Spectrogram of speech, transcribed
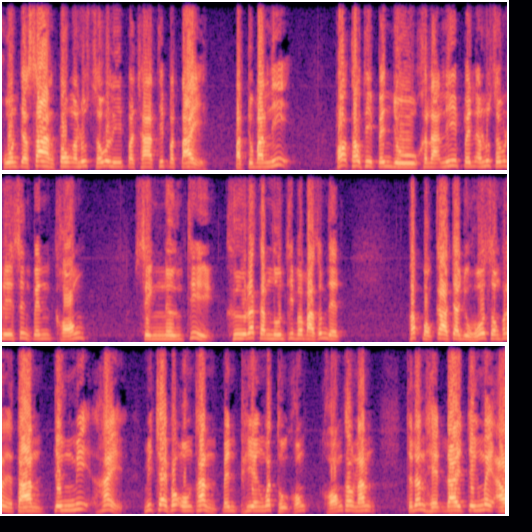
ควรจะสร้างตรงอนุสาวรีย์ประชาธิปไตย ปัจจุบันนี้ เพราะเท่าที่เป็นอยู่ขณะนี้เป็นอนุสาวรีย์ซึ่งเป็นของสิ่งหนึ่งที่คือรัฐธรรมนูญที่พระบาทสมเด็จ พระปกเกล้าเจ้าอยู่หัวทรงพระราชทานจึงมิให้ มิใช่พระองค์ท่านเป็นเพียงวัตถุของของเท่านั้น ฉะนั้นเหตุใดจึงไม่เอา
